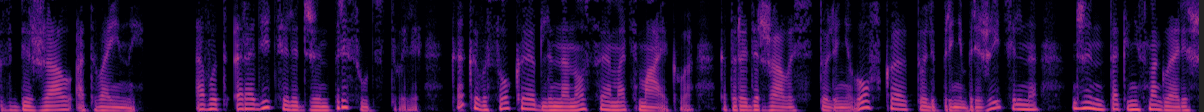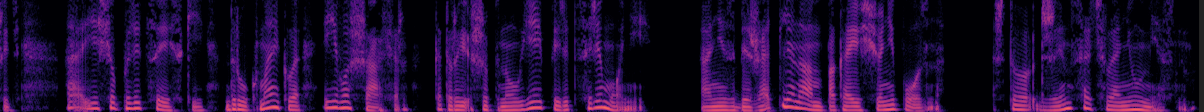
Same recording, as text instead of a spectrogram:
сбежал от войны. А вот родители Джин присутствовали, как и высокая длинноносая мать Майкла, которая держалась то ли неловко, то ли пренебрежительно. Джин так и не смогла решить — а еще полицейский, друг Майкла и его шафер, который шепнул ей перед церемонией. «А не сбежать ли нам, пока еще не поздно?» Что Джин сочла неуместным.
